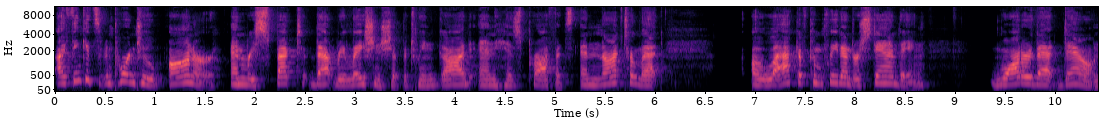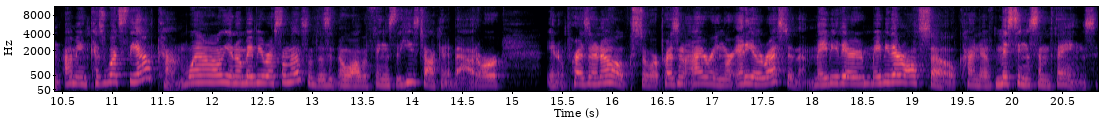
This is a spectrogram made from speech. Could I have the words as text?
I think it's important to honor and respect that relationship between God and his prophets and not to let a lack of complete understanding water that down. I mean, because what's the outcome? Well, you know, maybe Russell Nelson doesn't know all the things that he's talking about, or you know, President Oaks or President Eyring or any of the rest of them. Maybe they're maybe they're also kind of missing some things.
